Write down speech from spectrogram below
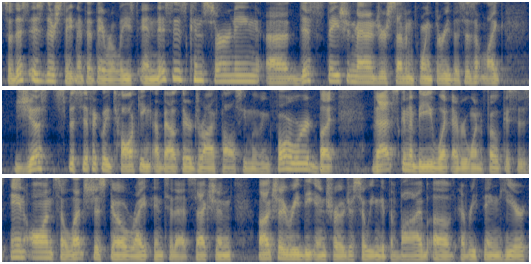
So this is their statement that they released, and this is concerning uh, Disk Station Manager 7.3. This isn't like just specifically talking about their drive policy moving forward, but that's going to be what everyone focuses in on. So let's just go right into that section. I'll actually read the intro just so we can get the vibe of everything here.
